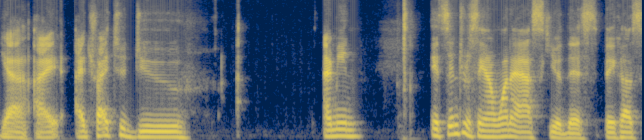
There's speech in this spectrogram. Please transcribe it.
yeah, I I try to do. I mean, it's interesting. I want to ask you this because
